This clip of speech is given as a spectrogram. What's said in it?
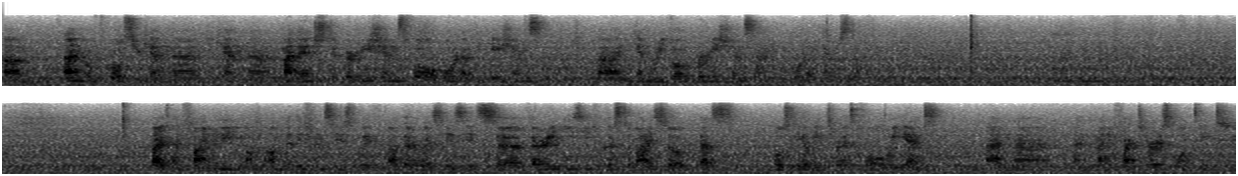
Um, and of course, you can uh, you can uh, manage the permissions for all applications. Uh, you can revoke permissions and all that kind of stuff. Right, and finally, on, on the differences with other OSs, it's uh, very easy to customize, so that's mostly of interest for OEMs and, uh, and manufacturers wanting to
